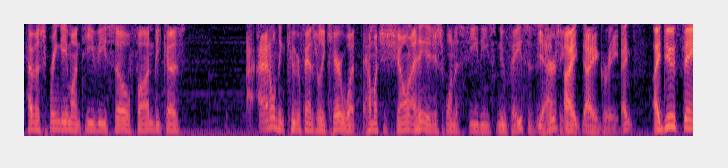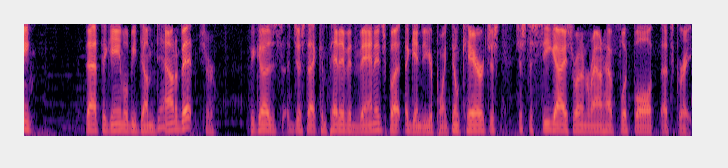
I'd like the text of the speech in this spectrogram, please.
have a spring game on TV so fun because I don't think Cougar fans really care what how much is shown. I think they just want to see these new faces in yeah, Jersey. I, I agree. I I do think that the game will be dumbed down a bit. Sure. Because just that competitive advantage, but again, to your point, don't care. Just just to see guys running around, have football, that's great.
